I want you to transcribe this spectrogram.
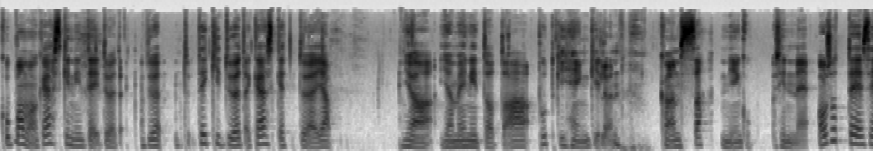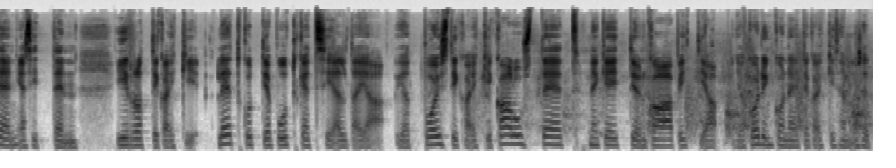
kun pomo käski, niin tei työtä, työ, teki työtä käskettyä ja, ja, ja meni tota putkihenkilön kanssa niin kuin sinne osoitteeseen ja sitten irrotti kaikki letkut ja putket sieltä ja, ja poisti kaikki kalusteet, ne keittiön kaapit ja, ja kodinkoneet ja kaikki semmoiset.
